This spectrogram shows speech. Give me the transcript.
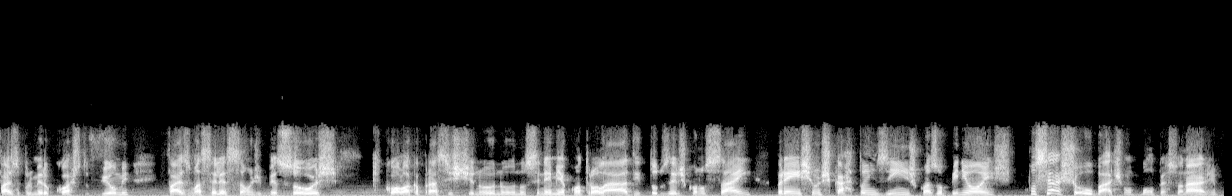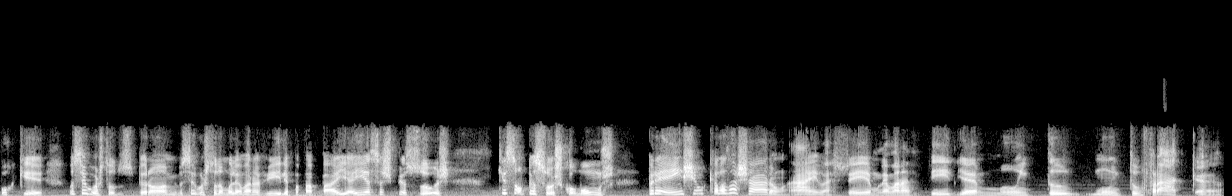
Faz o primeiro corte do filme, faz uma seleção de pessoas que coloca para assistir no, no, no cineminha controlado e todos eles, quando saem, preenchem uns cartõezinhos com as opiniões. Você achou o Batman um bom personagem? Por quê? Você gostou do Super-Homem? Você gostou da Mulher Maravilha? Papapá. E aí essas pessoas, que são pessoas comuns, preenchem o que elas acharam. Ah, eu achei a Mulher Maravilha muito, muito fraca.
